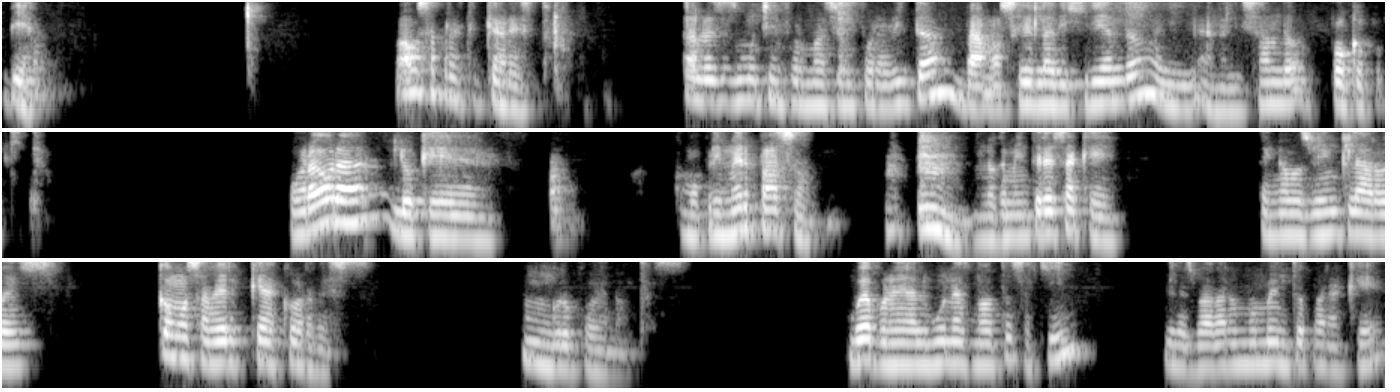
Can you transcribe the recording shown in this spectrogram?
Bien. Vamos a practicar esto. Tal vez es mucha información por ahorita. Vamos a irla digiriendo y analizando poco a poquito. Por ahora, lo que, como primer paso, lo que me interesa que tengamos bien claro es cómo saber qué acordes un grupo de notas. Voy a poner algunas notas aquí y les voy a dar un momento para que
